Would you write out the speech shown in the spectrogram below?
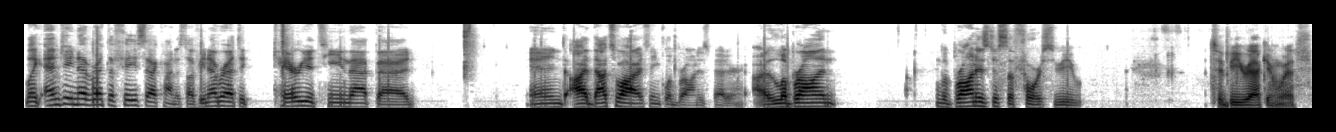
like MJ never had to face that kind of stuff. He never had to carry a team that bad, and I that's why I think LeBron is better. I, LeBron, LeBron is just a force to be to be reckoned with.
